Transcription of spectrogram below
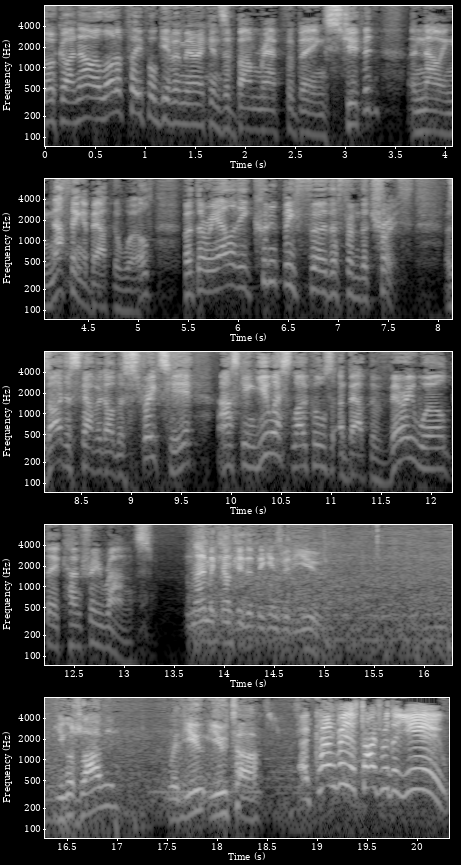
Look, I know a lot of people give Americans a bum rap for being stupid and knowing nothing about the world, but the reality couldn't be further from the truth. As I discovered on the streets here, asking US locals about the very world their country runs. Name a country that begins with U. Yugoslavia? With U, Utah. A country that starts with a U.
